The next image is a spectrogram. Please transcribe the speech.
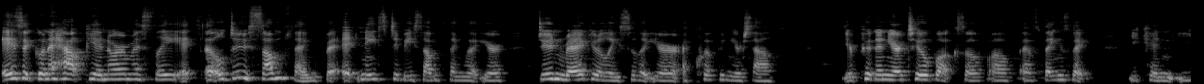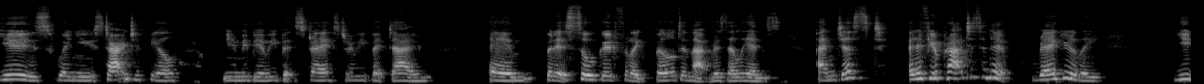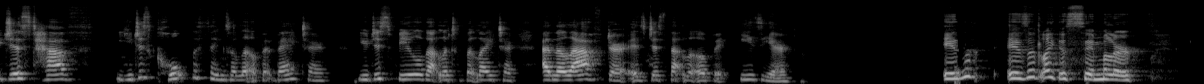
is it going to help you enormously? It's, it'll do something, but it needs to be something that you're doing regularly so that you're equipping yourself. You're putting in your toolbox of, of, of things that you can use when you're starting to feel you know maybe a wee bit stressed or a wee bit down um, but it's so good for like building that resilience and just and if you're practicing it regularly you just have you just cope with things a little bit better. You just feel that little bit lighter and the laughter is just that little bit easier. Is it is it like a similar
